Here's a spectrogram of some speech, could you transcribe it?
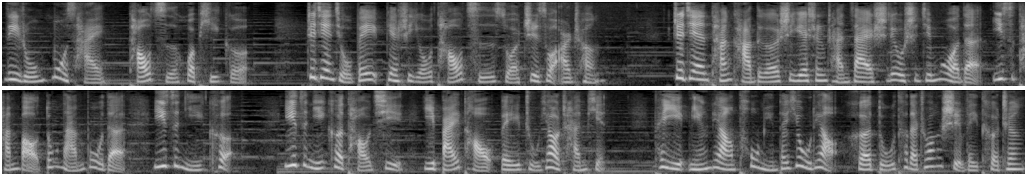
例如木材、陶瓷或皮革。这件酒杯便是由陶瓷所制作而成。这件坦卡德是约生产在16世纪末的伊斯坦堡东南部的伊兹尼克。伊兹尼克陶器以白陶为主要产品，配以明亮透明的釉料和独特的装饰为特征。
